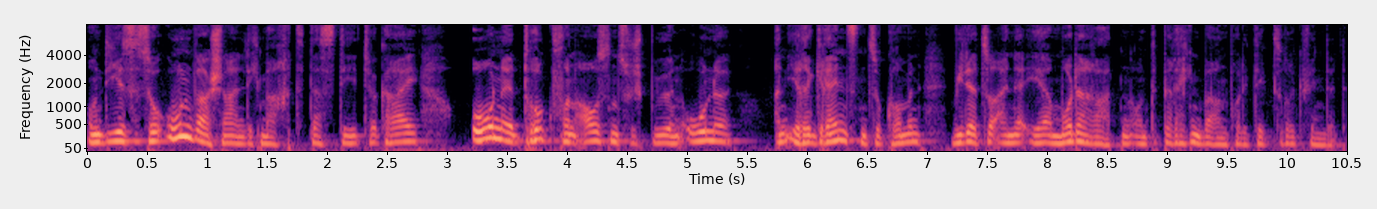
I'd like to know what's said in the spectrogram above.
und die es so unwahrscheinlich macht, dass die Türkei ohne Druck von außen zu spüren, ohne an ihre Grenzen zu kommen, wieder zu einer eher moderaten und berechenbaren Politik zurückfindet.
